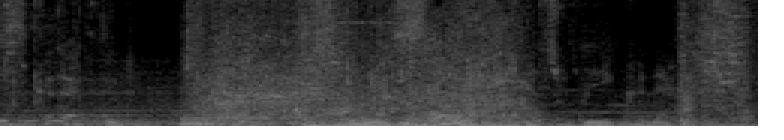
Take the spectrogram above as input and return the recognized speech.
Disconnected. Summoner has reconnected.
